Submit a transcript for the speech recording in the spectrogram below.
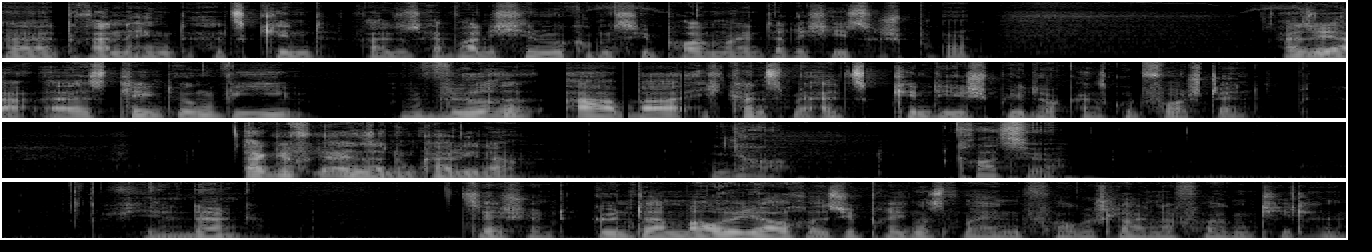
äh, dranhängt als Kind, weil du es einfach nicht hinbekommst, wie Paul meinte, richtig zu spucken. Also ja, äh, es klingt irgendwie wirr, aber ich kann es mir als Kind dieses Spiel doch ganz gut vorstellen. Danke für die Einsendung, Karina. Ja, grazie. Vielen Dank. Sehr schön. Günther Mauljauch ist übrigens mein vorgeschlagener Folgentitel.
